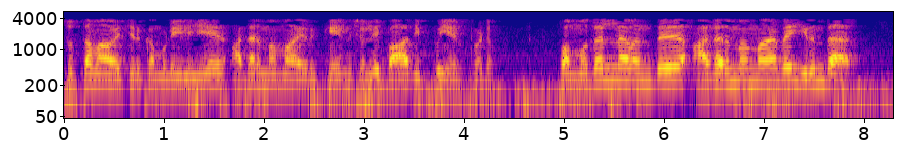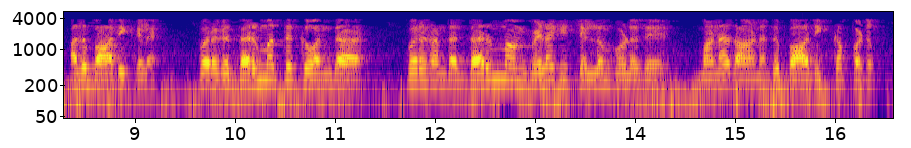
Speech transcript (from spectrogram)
சுத்தமா வச்சிருக்க முடியலையே அதர்மமா இருக்கேன்னு சொல்லி பாதிப்பு ஏற்படும். இப்ப முதல்ல வந்து அதர்மமாவே இருந்தார். அது பாதிக்கல. பிறகு தர்மத்துக்கு வந்தார். பிறகு அந்த தர்மம் விலகி செல்லும் பொழுது மனதானது பாதிக்கப்படும்.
